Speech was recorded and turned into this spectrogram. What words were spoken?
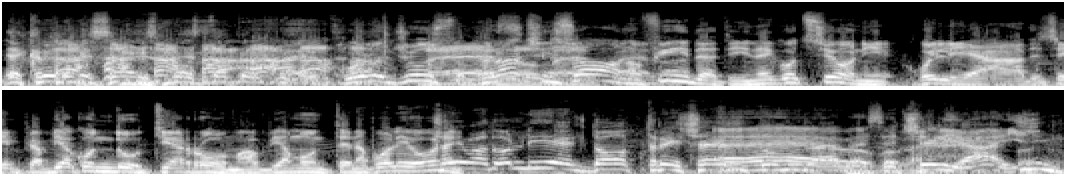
E credo che sia la risposta perfetta. Quello giusto, Bello, però ci bello, sono, bello. fidati, i negozioni, quelli ad esempio a Via Condotti a Roma, a Via Monte Napoleone. Cioè io vado lì e do 300.000 Eh, euro. beh, se ce li hai in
